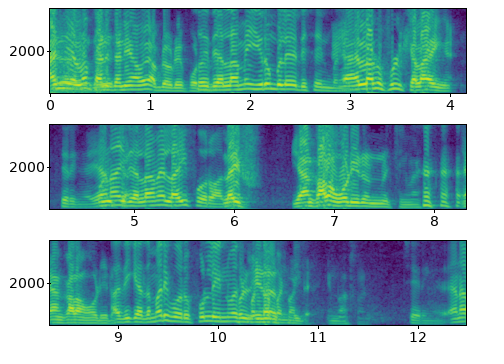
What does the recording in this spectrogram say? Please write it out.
தண்ணி எல்லாம் தனித்தனியாவே அப்படி அப்படியே போட்டு இது எல்லாமே இரும்புலே டிசைன் பண்ணி. எல்லாமே ஃபுல் கிளாயிங்க. சரிங்க. ஏன்னா இது எல்லாமே லைஃப் வரும். லைஃப் என் காலம் ஓடிடும்னு வச்சுங்களேன் என் காலம் ஓடிடும். அதுக்கு ஏத்த மாதிரி ஒரு ஃபுல் இன்வெஸ்ட்மெண்ட் இன்வெஸ்ட்மெண்ட் சரிங்க. ஏன்னா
